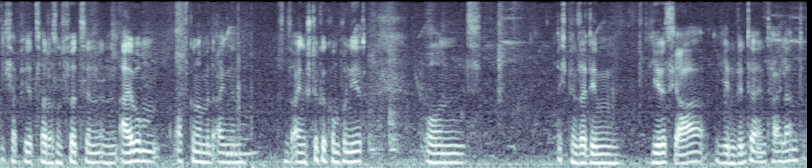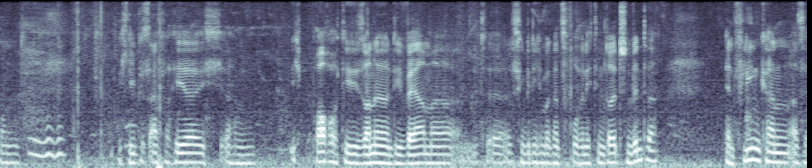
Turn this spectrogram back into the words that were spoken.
Ich habe hier 2014 ein Album aufgenommen mit eigenen also eigene Stücke komponiert. Und ich bin seitdem jedes Jahr, jeden Winter in Thailand und ich liebe es einfach hier. Ich, ähm, ich brauche auch die Sonne und die Wärme und äh, deswegen bin ich immer ganz froh, wenn ich dem deutschen Winter entfliehen kann. Also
